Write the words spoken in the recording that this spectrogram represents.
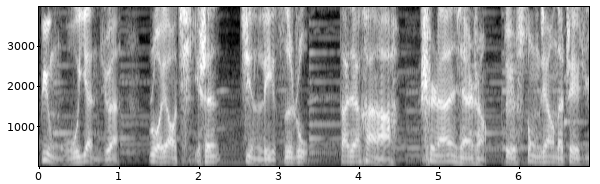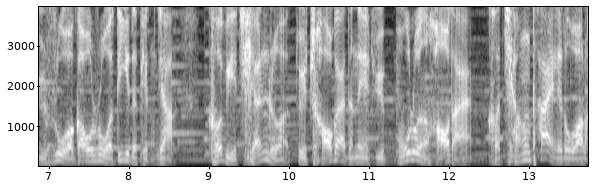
并无厌倦。若要起身，尽力资助。大家看啊，施耐庵先生对宋江的这句若高若低的评价。可比前者对晁盖的那句“不论好歹”可强太多了，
